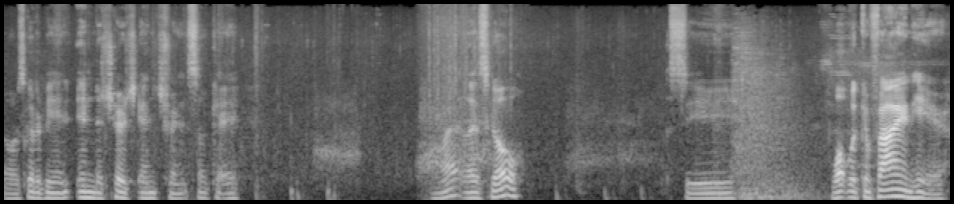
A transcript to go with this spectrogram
Oh, it's to be in, in the church entrance. Okay. Alright, let's go. Let's see what we can find here.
